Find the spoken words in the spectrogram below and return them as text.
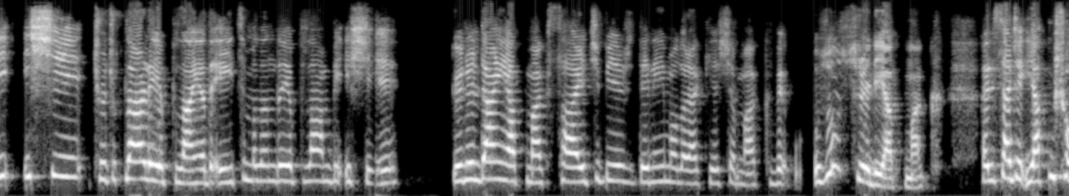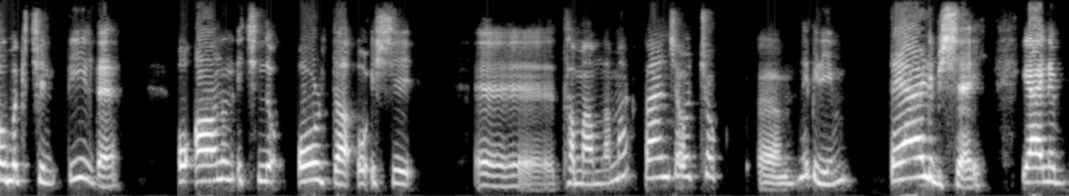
bir işi çocuklarla yapılan ya da eğitim alanında yapılan bir işi gönülden yapmak, sadece bir deneyim olarak yaşamak ve uzun süreli yapmak. Hani sadece yapmış olmak için değil de o anın içinde orada o işi e, tamamlamak bence o çok e, ne bileyim değerli bir şey. Yani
